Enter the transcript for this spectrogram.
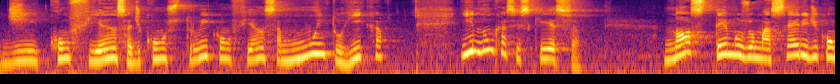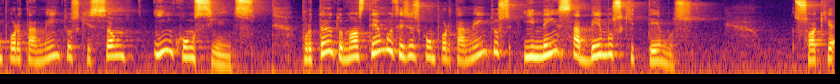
de confiança, de construir confiança muito rica. E nunca se esqueça, nós temos uma série de comportamentos que são inconscientes. Portanto, nós temos esses comportamentos e nem sabemos que temos. Só que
